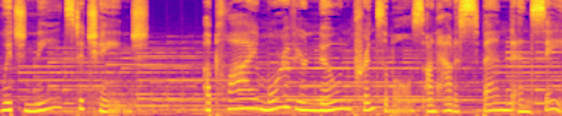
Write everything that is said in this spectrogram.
which needs to change. Apply more of your known principles on how to spend and save,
